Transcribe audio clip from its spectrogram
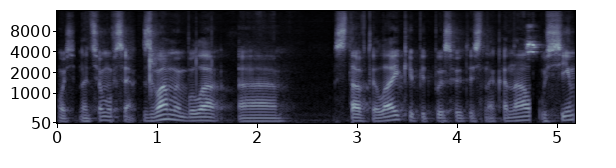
Ось на цьому все. З вами була. Е, ставте лайки, підписуйтесь на канал. Усім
